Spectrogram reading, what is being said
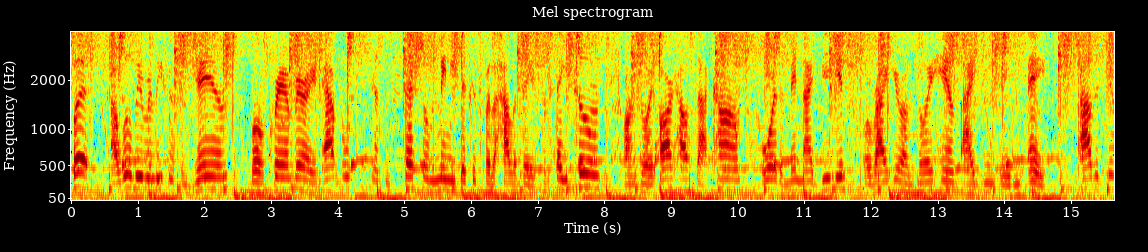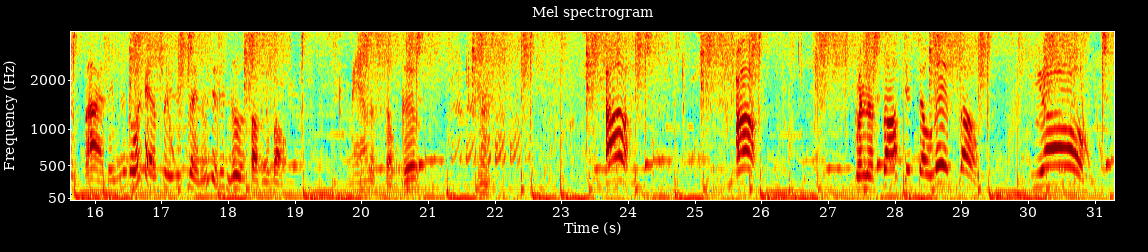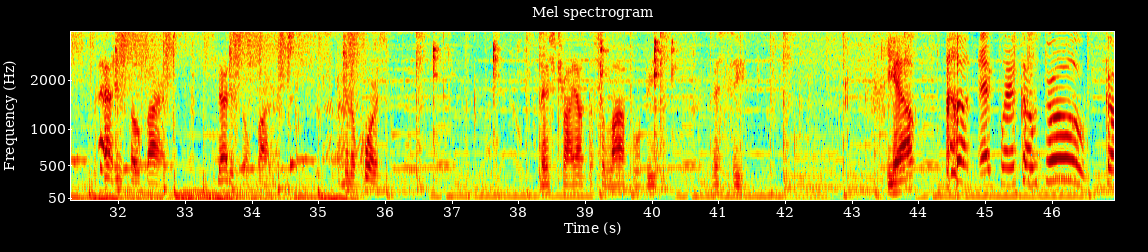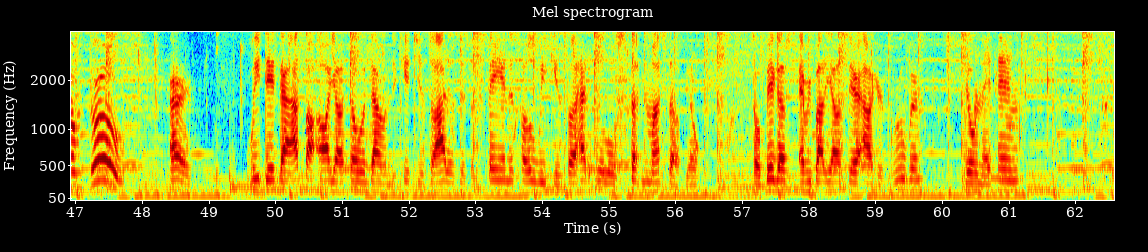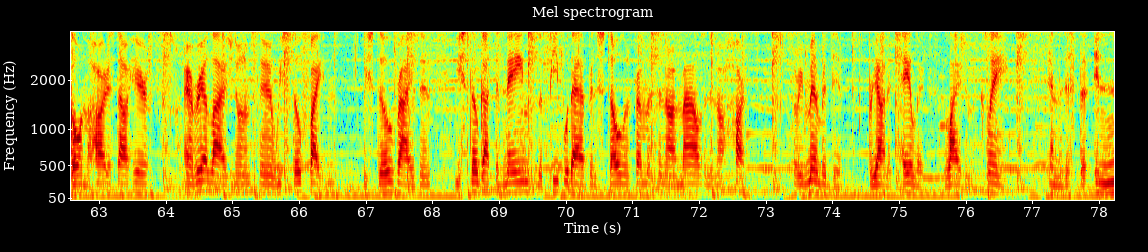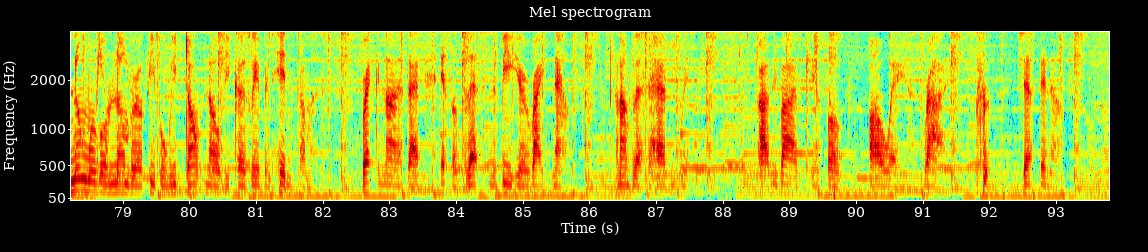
but I will be releasing some jams, both cranberry and apple, and some special mini biscuits for the holidays. So stay tuned on ZoidArtHaus.com or the Midnight Vegan or right here on Zoidham's IG, baby. Hey, positive vibes, baby. Go ahead and finish this thing. See what this noodle's talking about. Man, that looks so good. Mm. Oh! Oh! When the sauce hits your lips, though, yo, that is so fire. That is so fire. And then, of course, let's try out the falafel, B. Let's see. Yep. Eggplant come through. Come through. Hey, we did that. I saw all y'all throwing down in the kitchen, so I was just a fan this whole weekend. So I had to do a little stunting myself, yo. So big ups everybody out there out here grooving, doing their thing, going the hardest out here, and realize, you know what I'm saying, we still fighting, we still rising, we still got the names of the people that have been stolen from us in our mouths and in our hearts. So remember them, Breonna Taylor, Elijah McClain, and just the innumerable number of people we don't know because they've been hidden from us. Recognize that it's a blessing to be here right now and I'm blessed to have you with me. Positive vibes, kinfolk. Always rise. Benham.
